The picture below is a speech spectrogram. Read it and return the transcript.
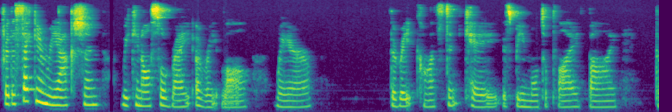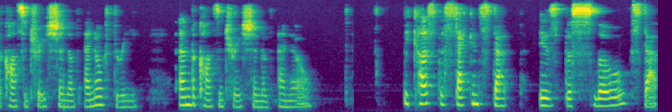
For the second reaction, we can also write a rate law where the rate constant k is being multiplied by the concentration of NO3 and the concentration of NO. Because the second step is the slow step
